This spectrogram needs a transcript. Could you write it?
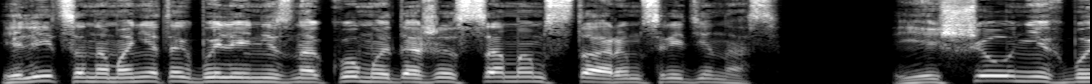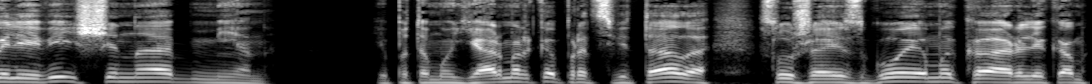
и лица на монетах были незнакомы даже самым старым среди нас. Еще у них были вещи на обмен, и потому ярмарка процветала, служа изгоем и карликам,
